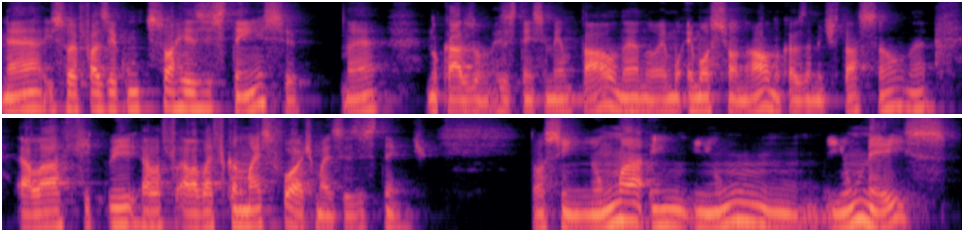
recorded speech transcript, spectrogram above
né? Isso vai fazer com que sua resistência, né? No caso, resistência mental, né? No emocional, no caso da meditação, né? Ela fique, ela, ela vai ficando mais forte, mais resistente. Então, assim, em, uma, em, em um, em um mês,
